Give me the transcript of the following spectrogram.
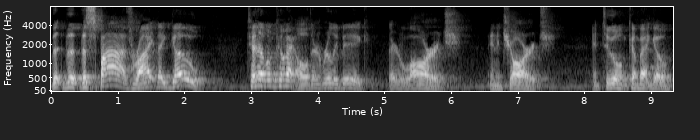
The, the, the spies, right? They go. Ten of them come back. Oh, they're really big. They're large and in charge. And two of them come back and go,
